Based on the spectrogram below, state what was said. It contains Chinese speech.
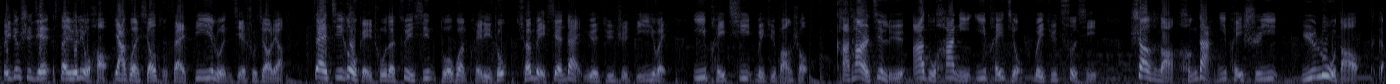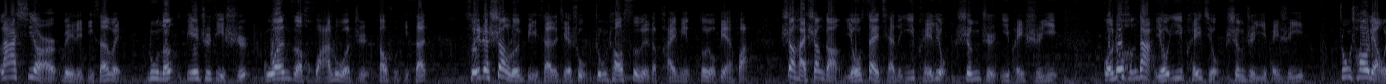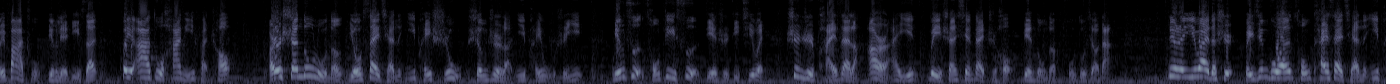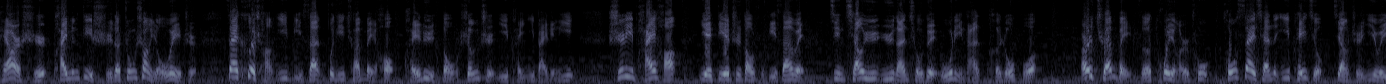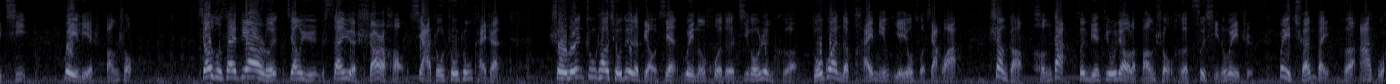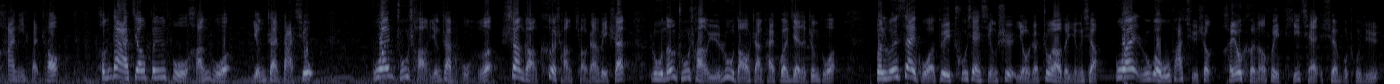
北京时间三月六号，亚冠小组赛第一轮结束较量，在机构给出的最新夺冠赔率中，全北现代跃居至第一位，一赔七位居榜首；卡塔尔劲旅阿杜哈尼一赔九位居次席；上港恒大一赔十一，与鹿岛拉希尔位列第三位；鲁能跌至第十，国安则滑落至倒数第三。随着上轮比赛的结束，中超四队的排名都有变化。上海上港由赛前的一赔六升至一赔十一，广州恒大由一赔九升至一赔十一，中超两位霸主并列第三，被阿杜哈尼反超。而山东鲁能由赛前的一赔十五升至了一赔五十一，名次从第四跌至第七位，甚至排在了阿尔艾因、蔚山现代之后，变动的幅度较大。令人意外的是，北京国安从开赛前的一赔二十，排名第十的中上游位置，在客场一比三不敌全北后，赔率陡升至一赔一百零一，实力排行也跌至倒数第三位，仅强于渝南球队五里南和柔佛，而全北则脱颖而出，从赛前的一赔九降至一为七，位列榜首。小组赛第二轮将于三月十二号下周周中开战。首轮中超球队的表现未能获得机构认可，夺冠的排名也有所下滑。上港、恒大分别丢掉了榜首和次席的位置，被全北和阿杜哈尼反超。恒大将奔赴韩国迎战大邱，国安主场迎战浦和，上港客场挑战蔚山，鲁能主场与鹿岛展开关键的争夺。本轮赛果对出线形势有着重要的影响。国安如果无法取胜，很有可能会提前宣布出局。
